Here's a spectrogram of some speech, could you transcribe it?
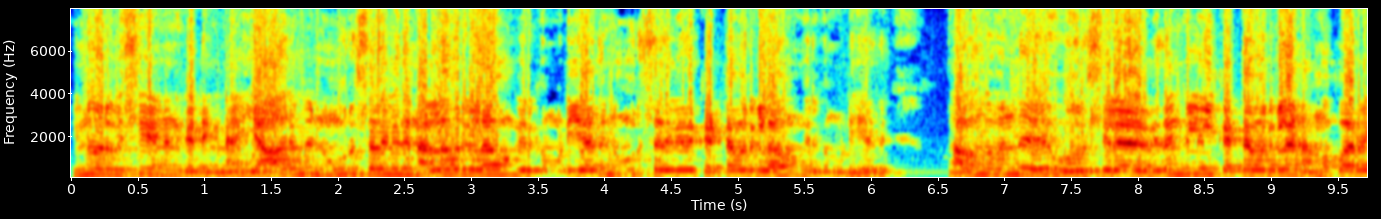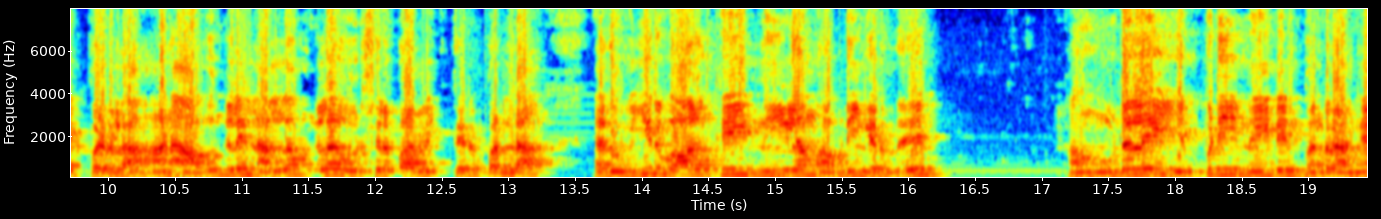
இன்னொரு விஷயம் என்னன்னு கேட்டீங்கன்னா யாருமே நூறு சதவீத நல்லவர்களாகவும் இருக்க முடியாது நூறு சதவீத கெட்டவர்களாகவும் இருக்க முடியாது. அவங்க வந்து ஒரு சில விதங்களில் கெட்டவர்களா நம்ம பார்வைக்கு படலாம் ஆனா அவங்களே நல்லவங்களா ஒரு சில பார்வைக்கு தெரியப்படலாம் அது உயிர் வாழ்க்கை நீளம் அப்படிங்கிறது அவங்க உடலை எப்படி மெயின்டைன் பண்றாங்க?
